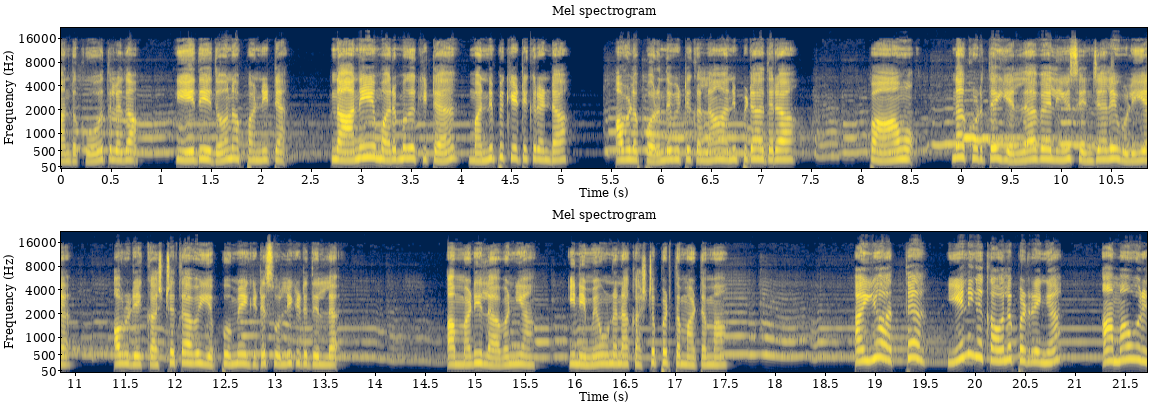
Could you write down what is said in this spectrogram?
அந்த கோவத்துல தான் ஏதேதோ நான் பண்ணிட்டேன். நானே என் மருமக கிட்ட மன்னிப்பு கேட்டுக்கிறேன்டா. அவளை பிறந்த வீட்டுக்கெல்லாம் அனுப்பிடாதடா. பாவம் நான் கொடுத்த எல்லா வேலையும் செஞ்சாலே ஒழிய அவளுடைய கஷ்டத்தை அவ எப்பவுமே என்கிட்ட சொல்லிக்கிட்டது இல்ல அம்மாடி லாவண்யா இனிமே உன்னை நான் கஷ்டப்படுத்த மாட்டேமா ஐயோ அத்தை ஏன் நீங்க கவலைப்படுறீங்க? ஆமா ஒரு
